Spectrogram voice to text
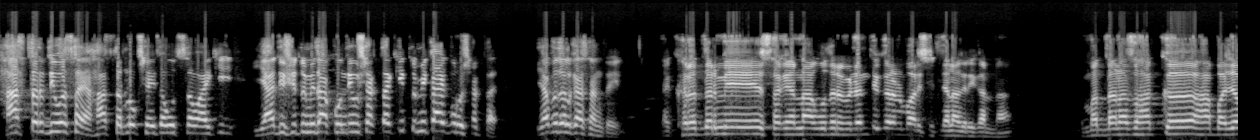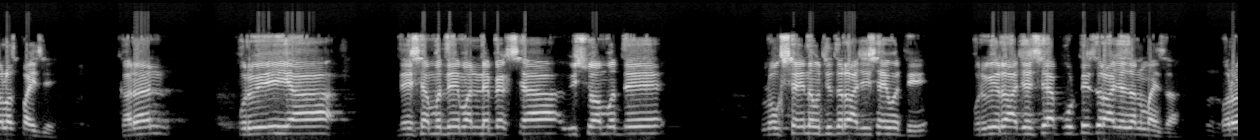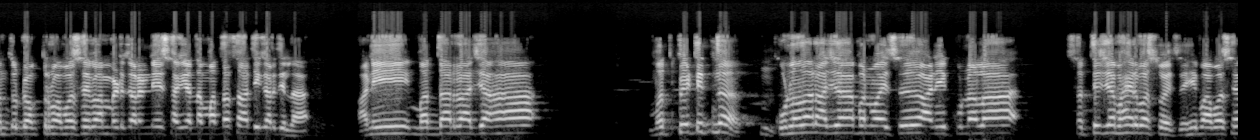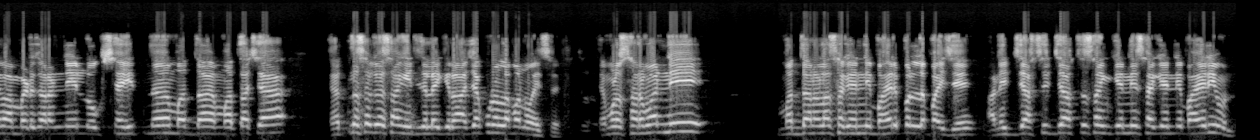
हाच तर दिवस आहे. हाच तर लोकशाहीचा उत्सव आहे की या दिवशी तुम्ही दाखवून देऊ शकता की तुम्ही काय करू शकता? याबद्दल काय सांगता येईल? खर तर मी सगळ्यांना अगोदर विनंती करेन बार्शीतल्या नागरिकांना. मतदानाचा हक्क हा बजावलाच पाहिजे. कारण पूर्वी या देशामध्ये म्हणण्यापेक्षा विश्वामध्ये लोकशाही नव्हती तर राजेशाही होती. पूर्वी राजाच्या पोटीच राजा जन्मायचा. परंतु डॉक्टर बाबासाहेब आंबेडकरांनी सगळ्यांना मताचा अधिकार दिला. आणि मतदार राजा हा मतपेटीतनं कुणाला राजा बनवायचं आणि कुणाला सत्तेच्या बाहेर बसवायचं हे बाबासाहेब आंबेडकरांनी लोकशाहीतनं मतदा मताच्या ह्यातनं सगळं सांगितलेलं आहे की राजा कुणाला बनवायचं. त्यामुळे सर्वांनी मतदानाला सगळ्यांनी बाहेर पडलं पाहिजे आणि जास्तीत जास्त संख्येने सगळ्यांनी बाहेर येऊन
